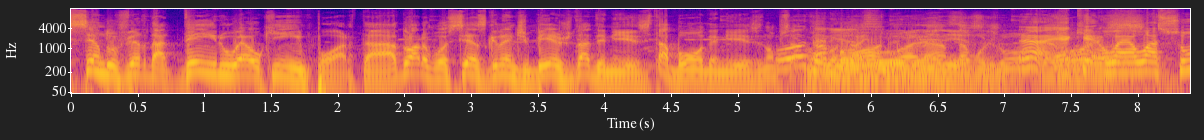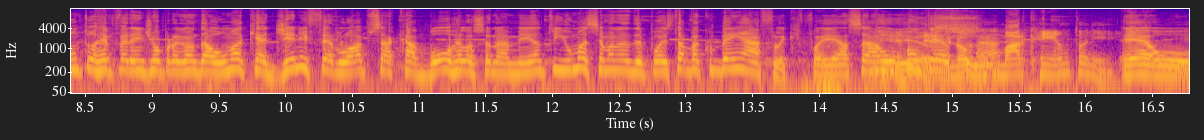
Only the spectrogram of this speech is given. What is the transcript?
Sendo verdadeiro é o que importa. Adoro vocês. Grande beijo da Denise. Tá bom, Denise. Não precisa Ô, Denise. colocar Boa, né? Denise. Tamo junto. É, é que é o assunto referente ao programa da Uma, que a Jennifer Lopes acabou o relacionamento e uma semana depois estava com o Ben Affleck. Foi essa o contexto, Terminou com né? o Mark Anthony. É, o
